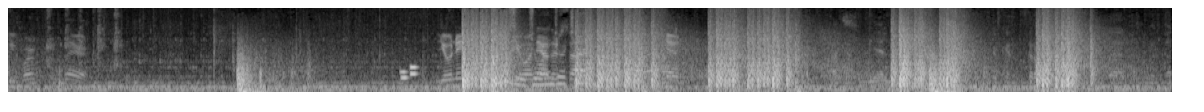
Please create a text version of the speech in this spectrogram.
We work from there. Unit, you on the other your side. Yeah. You can throw that with the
